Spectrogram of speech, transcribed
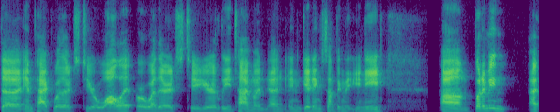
the impact, whether it's to your wallet or whether it's to your lead time in, in, in getting something that you need. Um, but I mean, I,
